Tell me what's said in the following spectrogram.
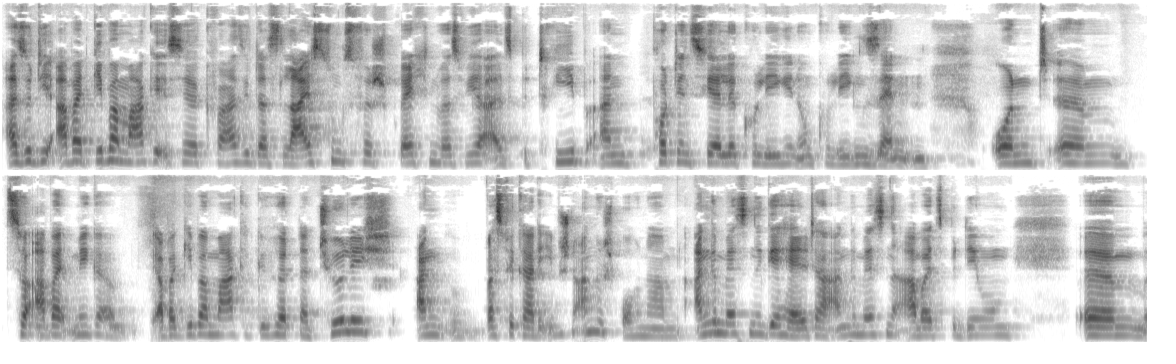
Also die Arbeitgebermarke ist ja quasi das Leistungsversprechen, was wir als Betrieb an potenzielle Kolleginnen und Kollegen senden. Und ähm, zur Arbeitgebermarke gehört natürlich, an, was wir gerade eben schon angesprochen haben, angemessene Gehälter, angemessene Arbeitsbedingungen, ähm,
